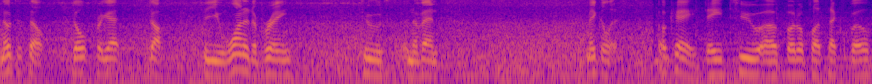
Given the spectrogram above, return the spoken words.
Note to self, don't forget stuff that you wanted to bring to an event. Make a list. Okay, day two of Photo Plus Expo.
